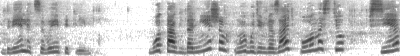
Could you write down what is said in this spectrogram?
2 лицевые петли. Вот так в дальнейшем мы будем вязать полностью все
